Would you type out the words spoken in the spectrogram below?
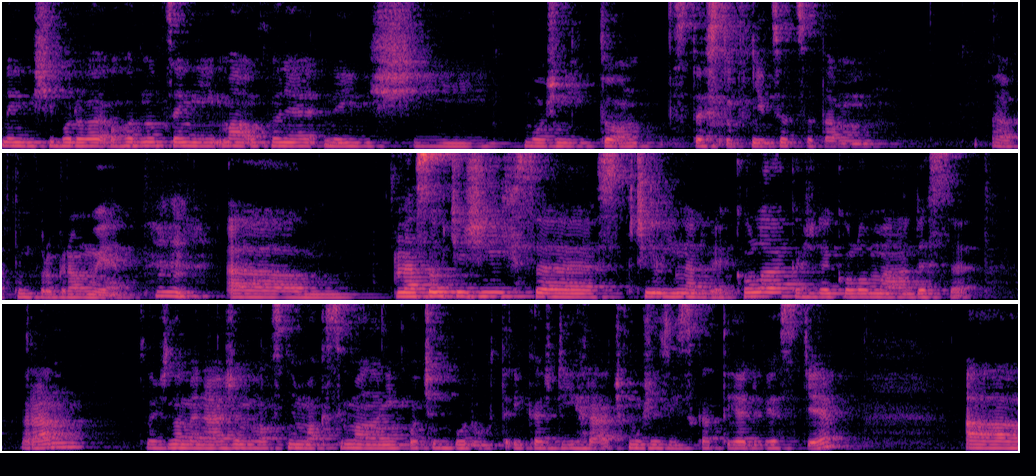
nejvyšší bodové ohodnocení, má úplně nejvyšší možný tón z té stupnice, co tam uh, v tom programu je. Mhm. Um, na soutěžích se střílí na dvě kola, každé kolo má 10 ran, což znamená, že vlastně maximální počet bodů, který každý hráč může získat, je 200. A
